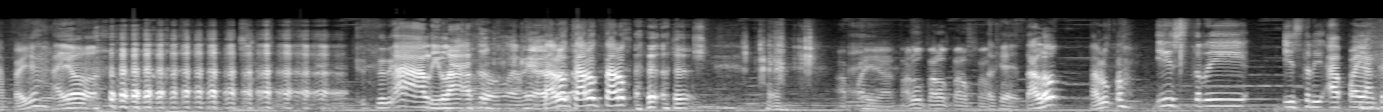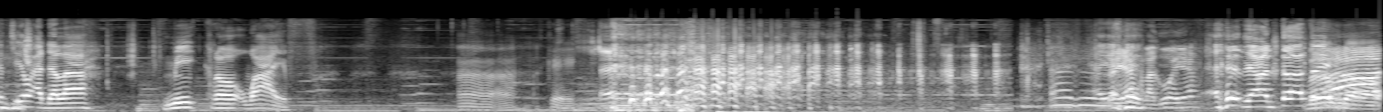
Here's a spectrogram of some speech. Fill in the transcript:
apa ya? Ayo. Istri... ah, lila tuh. Taluk taluk taluk. apa ya? Taluk, taluk, taluk, taluk. Oke, taluk. Taluk oh. Istri istri apa yang kecil adalah microwave. Ah, oke. Udah ya, lagu ya. Jangan tuh atuh. Belum dong.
